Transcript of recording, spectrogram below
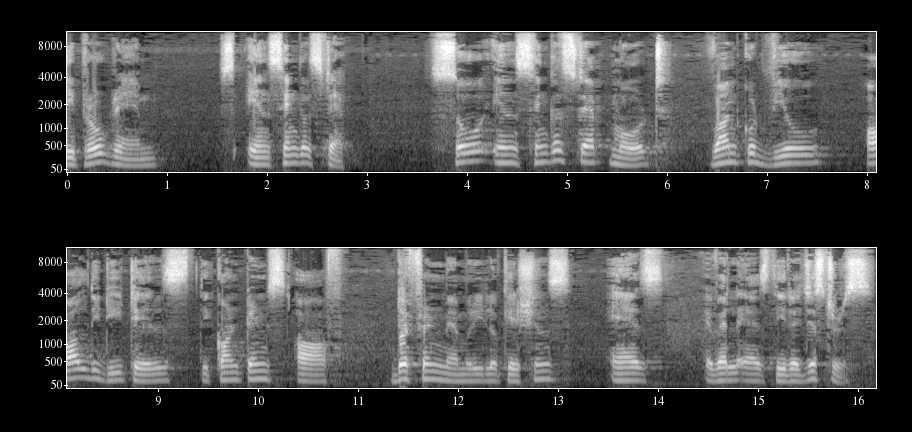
the program in single step. So in single step mode, one could view all the details, the contents of different memory locations, as well as the registers,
